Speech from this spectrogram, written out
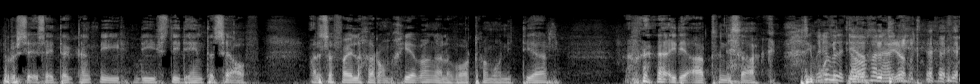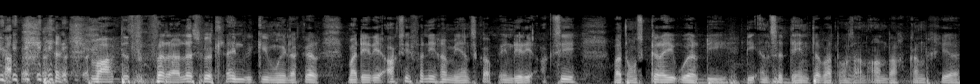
proses uit. Ek dink nie die studente self, maar dis 'n veiliger omgewing. Hulle word gemoniteer uit die aard van die saak. Die moniteur ja. maar dit vir hulle is so klein bietjie moeiliker, maar die reaksie van die gemeenskap en die reaksie wat ons kry oor die die insidente wat ons aan aandag kan gee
